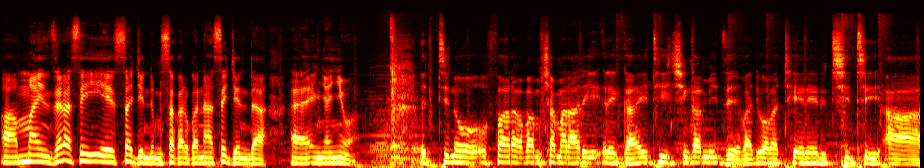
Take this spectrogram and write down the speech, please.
Uh, maenzera sei esajendi musakaruka nasejendi uh, nyanyiwa tinofara vamushamarari regai tichingamidze vadiwa vateereri tichiti uh,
